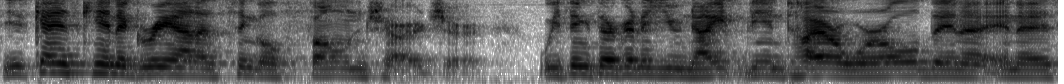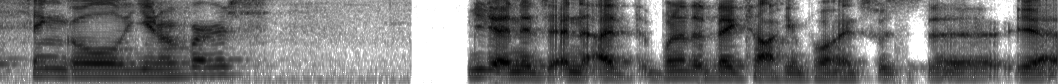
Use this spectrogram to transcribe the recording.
these guys can't agree on a single phone charger. We think they're going to unite the entire world in a in a single universe. Yeah, and it's and I, one of the big talking points was the yeah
